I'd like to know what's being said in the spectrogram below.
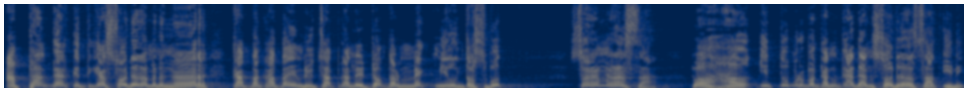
Apakah ketika saudara mendengar kata-kata yang diucapkan oleh Dr. Macmillan tersebut, saudara merasa bahwa hal itu merupakan keadaan saudara saat ini?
